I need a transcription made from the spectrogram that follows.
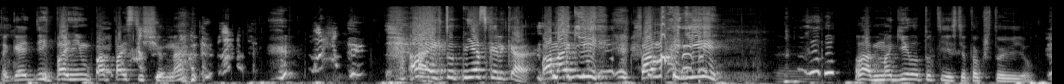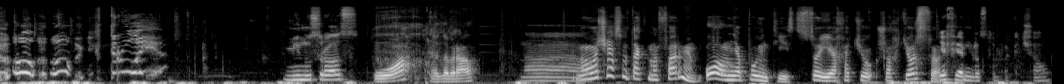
Погоди, по ним попасть еще надо. Их тут несколько! Помоги! Помоги! Ладно, могила тут есть, я только что видел. О, о, их трое! Минус раз. О, я забрал. На... Ну вот сейчас вот так нафармим. О, у меня поинт есть. Стой, я хочу шахтерство. Я фермерство прокачал.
